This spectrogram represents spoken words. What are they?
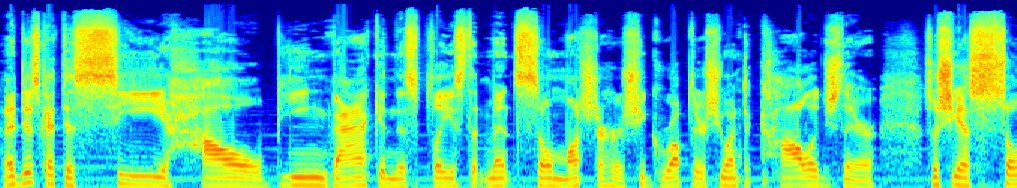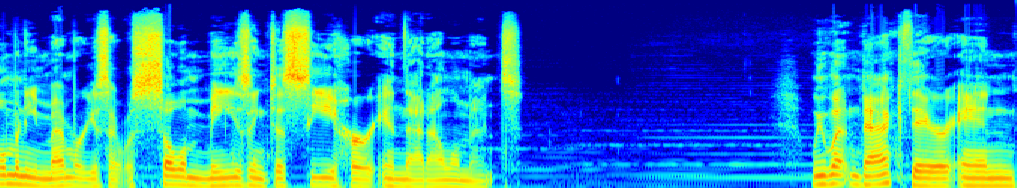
And I just got to see how being back in this place that meant so much to her. She grew up there, she went to college there. So she has so many memories that was so amazing to see her in that element. We went back there and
